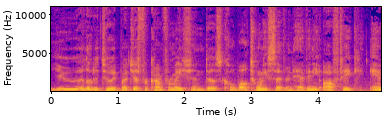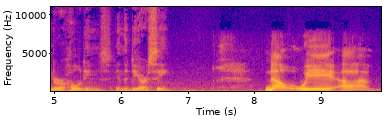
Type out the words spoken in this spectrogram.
You alluded to it, but just for confirmation, does Cobalt 27 have any offtake and or holdings in the DRC? No, we um,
